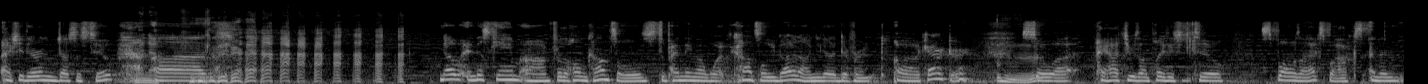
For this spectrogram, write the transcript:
Actually, they're in Injustice too. I know. Uh, No, in this game, um, for the home consoles, depending on what console you got it on, you got a different uh, character. Mm-hmm. So uh, Heihachi was on PlayStation 2, Spawn was on Xbox, and then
